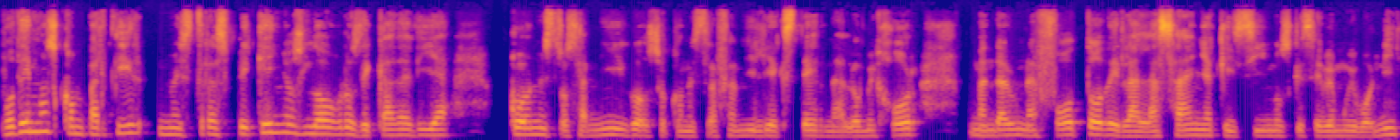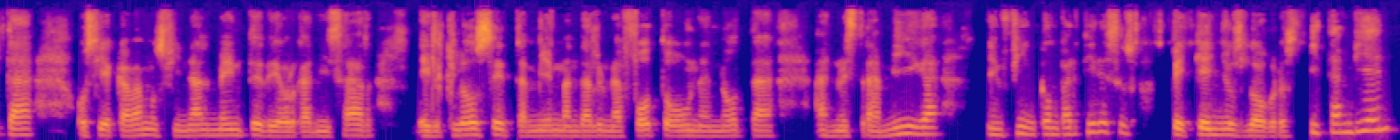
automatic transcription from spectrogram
podemos compartir nuestros pequeños logros de cada día con nuestros amigos o con nuestra familia externa. A lo mejor mandar una foto de la lasaña que hicimos que se ve muy bonita, o si acabamos finalmente de organizar el closet, también mandarle una foto o una nota a nuestra amiga. En fin, compartir esos pequeños logros. Y también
